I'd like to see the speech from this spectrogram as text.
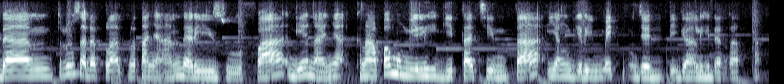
Dan terus ada pertanyaan dari Zulfa. Dia nanya kenapa memilih Gita Cinta yang di remake menjadi Galih dan Ratna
